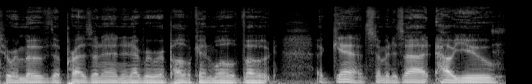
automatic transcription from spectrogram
to remove the president, and every Republican will vote against. I mean, is that how you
